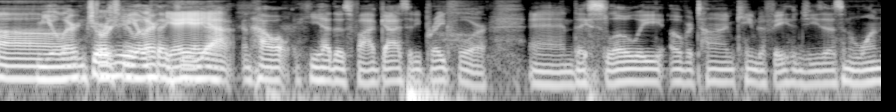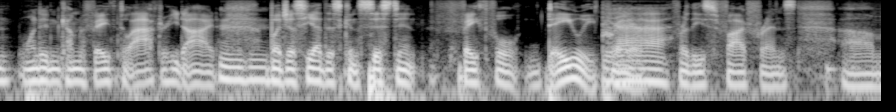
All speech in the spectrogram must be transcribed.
um, Mueller, George, George Mueller, Mueller. thank Yeah, you, yeah, yeah. and how he had those five guys that he prayed for, and they slowly over time came to faith in Jesus, and one one didn't come to faith until after he died, Mhm. but just he had this consistent, faithful, daily prayer Yeah. for these five friends, um,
